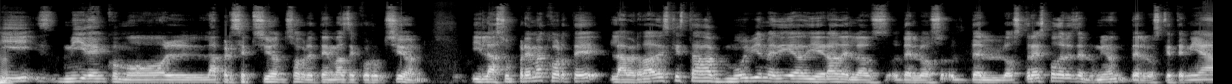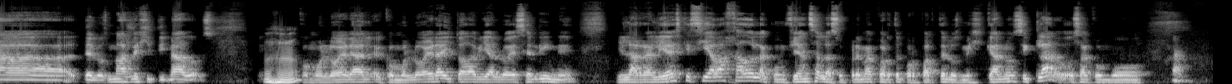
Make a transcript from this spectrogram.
Y miden como la percepción sobre temas de corrupción. Y la Suprema Corte, la verdad es que estaba muy bien medida y era de los, de los, de los tres poderes de la Unión, de los que tenía, de los más legitimados como lo era, como lo era y todavía lo es el INE. Y la realidad es que sí ha bajado la confianza a la Suprema Corte por parte de los mexicanos. Y claro, o sea, como,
